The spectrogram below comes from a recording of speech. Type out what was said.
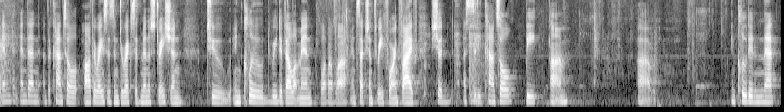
And, and then the council authorizes and directs administration to include redevelopment, blah, blah, blah, in section three, four, and five. Should a city council be um, uh, included in that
